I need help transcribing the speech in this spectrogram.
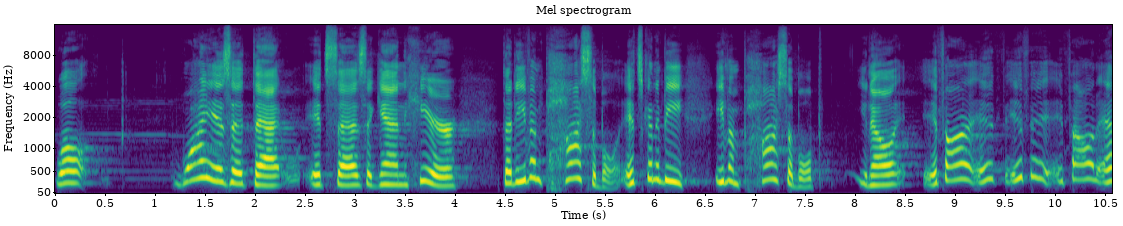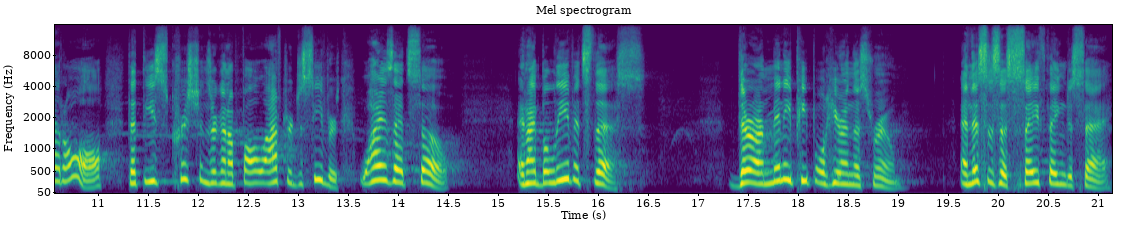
Well, why is it that it says again here that even possible, it's going to be even possible, you know, if, if, if, if at all, that these Christians are going to follow after deceivers? Why is that so? And I believe it's this there are many people here in this room, and this is a safe thing to say.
